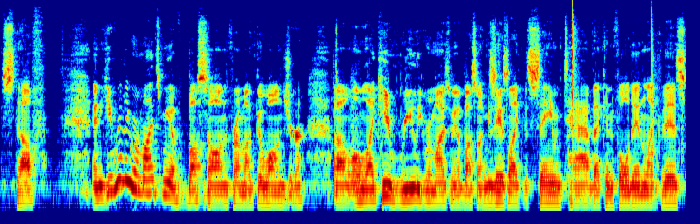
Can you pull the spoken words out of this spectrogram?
stuff. And he really reminds me of Buson from uh, Go-Onger. Um, like, he really reminds me of Buson because he has, like, the same tab that can fold in like this.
